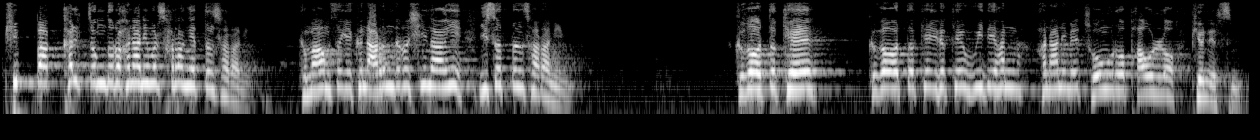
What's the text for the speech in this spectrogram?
핍박할 정도로 하나님을 사랑했던 사람입니다. 그 마음속에 그 나름대로 신앙이 있었던 사람입니다. 그가 어떻게 그가 어떻게 이렇게 위대한 하나님의 종으로 바울로 변했습니까?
